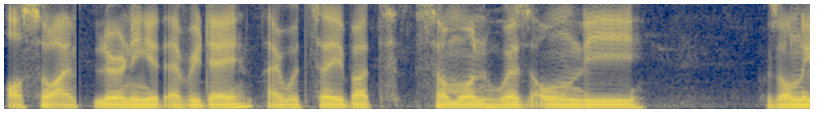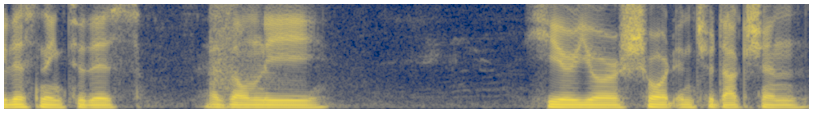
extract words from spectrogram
also, I'm learning it every day. I would say, but someone who has only who's only listening to this has only hear your short introduction.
